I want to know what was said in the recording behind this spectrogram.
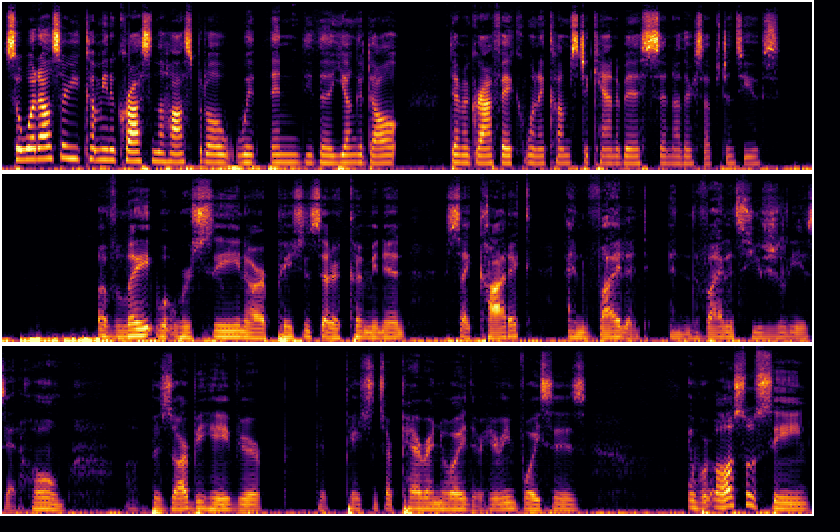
So, what else are you coming across in the hospital within the, the young adult demographic when it comes to cannabis and other substance use? Of late, what we're seeing are patients that are coming in psychotic and violent, and the violence usually is at home. Uh, bizarre behavior. Their patients are paranoid. They're hearing voices, and we're also seeing,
